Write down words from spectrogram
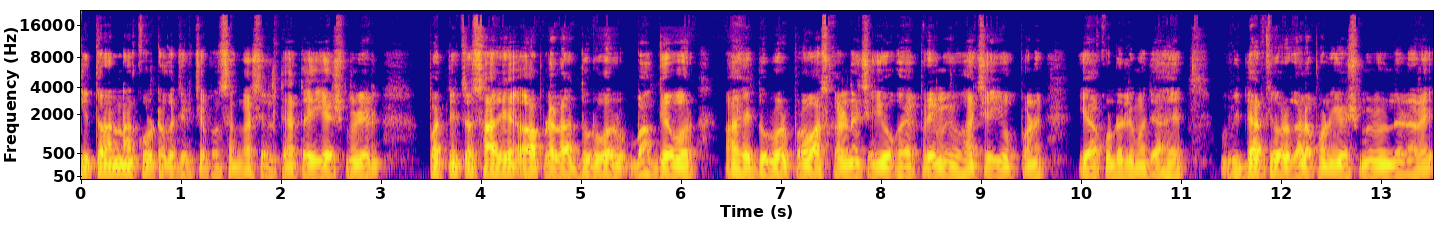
इतरांना कोर्ट कचेरीचे प्रसंग असेल त्यातही यश मिळेल. पत्नीचं सारे आपल्याला दूरवर भाग्यावर आहे. दूरवर प्रवास करण्याचे योग आहे. प्रेमविवाहाचे योग पण या कुंडलीमध्ये आहे. विद्यार्थी वर्गाला पण यश मिळवून देणारे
